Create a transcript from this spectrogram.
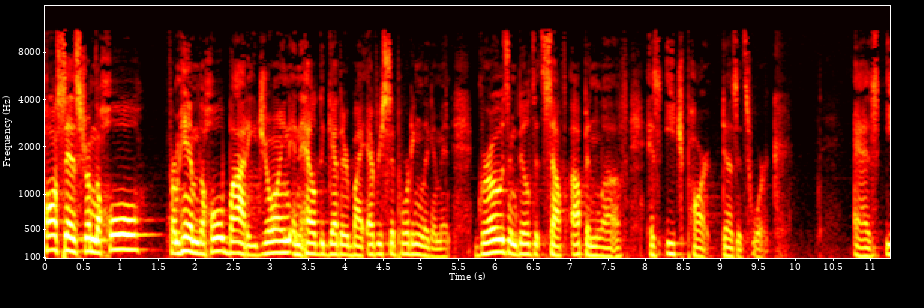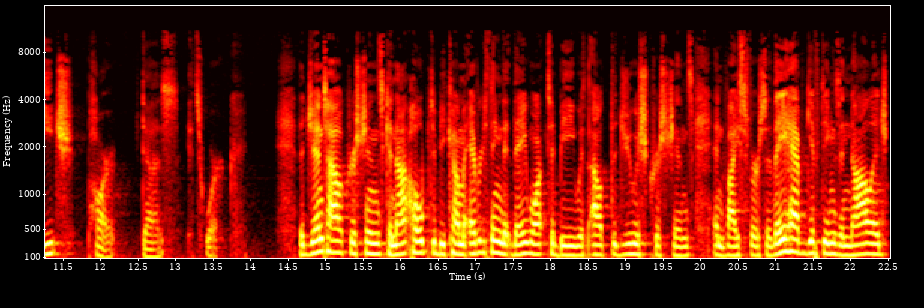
Paul says from the whole from him the whole body joined and held together by every supporting ligament grows and builds itself up in love as each part does its work. As each part does its work. The Gentile Christians cannot hope to become everything that they want to be without the Jewish Christians and vice versa. They have giftings and knowledge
